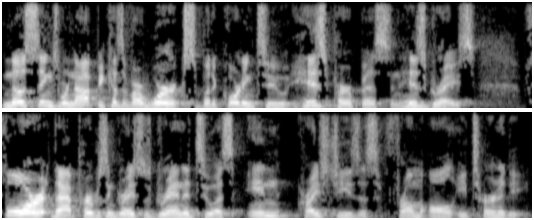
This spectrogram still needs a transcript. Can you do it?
and those things were not because of our works, but according to his purpose and his grace. Four, that purpose and grace was granted to us in Christ Jesus from all eternity.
